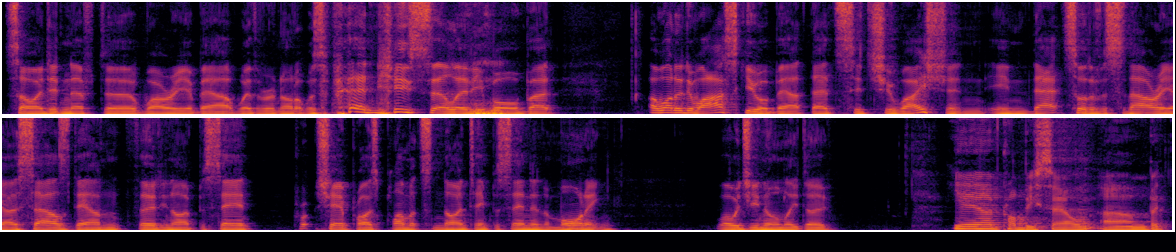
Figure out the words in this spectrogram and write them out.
so I didn't have to worry about whether or not it was a bad news sell anymore. But I wanted to ask you about that situation in that sort of a scenario. Sales down 39%, pr- share price plummets 19% in the morning. What would you normally do? Yeah, I'd probably sell, um, but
